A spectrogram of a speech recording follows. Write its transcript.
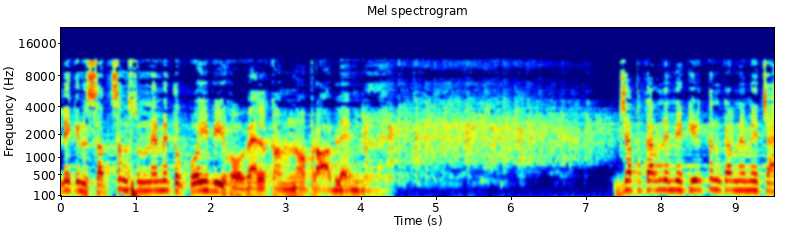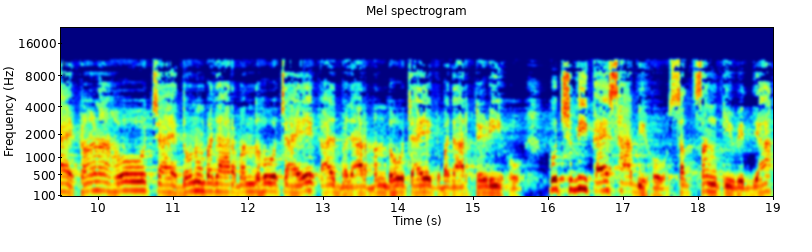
लेकिन सत्संग सुनने में तो कोई भी हो, वेलकम, नो प्रॉब्लम। है जप करने में, कीर्तन करने में, चाहे काना हो, चाहे दोनों बाज़ार बंद हो, चाहे एक आज बाज़ार बंद हो, चाहे एक बाज़ार टेढ़ी हो, कुछ भी कैसा भी हो, सत्संग की विद्या,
